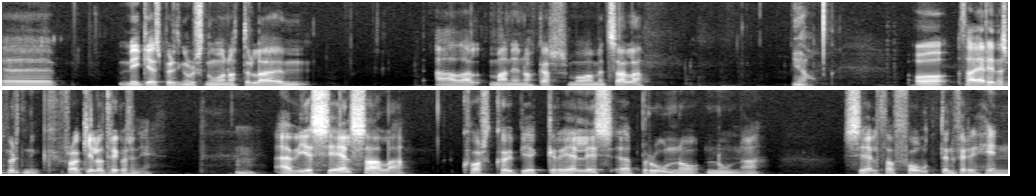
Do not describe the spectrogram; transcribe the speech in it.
uh, mikið spurningum snúa náttúrulega um aðal mannin okkar Mohamed Salah. Já, og það er hérna spurning frá Gilva Tryggvarsinni mm. ef ég sel Salah hvort kaup ég Grelis eða Bruno núna? Sel þá fótinn fyrir hinn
